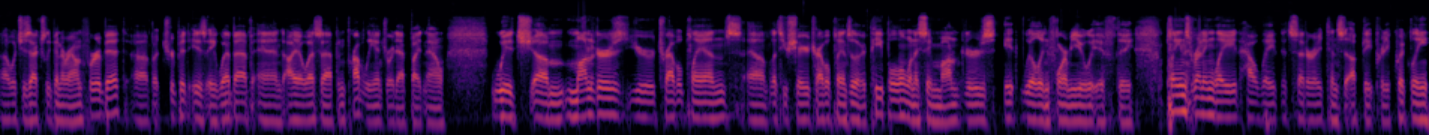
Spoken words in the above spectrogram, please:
Uh, which has actually been around for a bit. Uh, but TripIt is a web app and iOS app and probably Android app by now, which um, monitors your travel plans, uh, lets you share your travel plans with other people. When I say monitors, it will inform you if the plane's running late, how late, etc. It tends to update pretty quickly.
